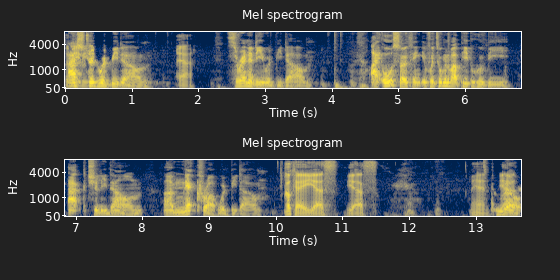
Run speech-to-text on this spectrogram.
But maybe. Astrid would be down. Yeah. Threnody would be down. I also think if we're talking about people who'd be actually down, um, Necra would be down. Okay. Yes. Yes. Man. Yeah. else?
